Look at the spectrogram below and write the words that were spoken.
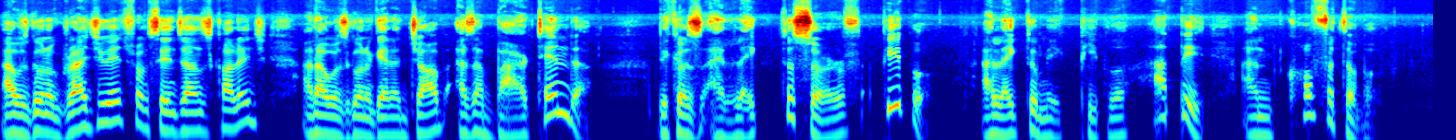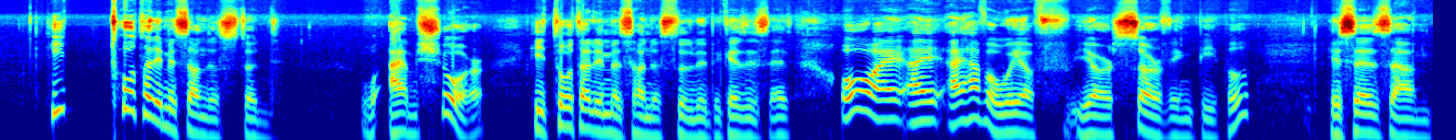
I was going to graduate from St. John's College and I was going to get a job as a bartender because I like to serve people. I like to make people happy and comfortable. He totally misunderstood. I'm sure he totally misunderstood me because he says, oh, I, I, I have a way of your serving people. He says, um,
